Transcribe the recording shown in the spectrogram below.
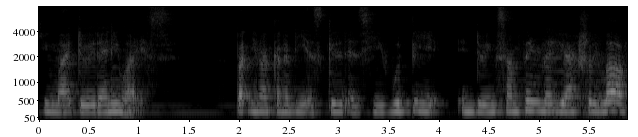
you might do it anyways. But you're not gonna be as good as you would be in doing something that you actually love.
